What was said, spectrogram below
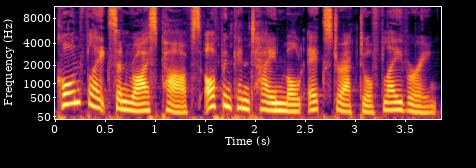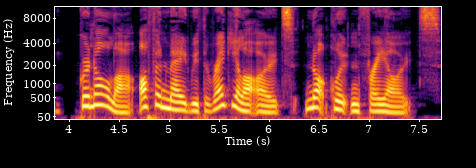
Cornflakes and rice puffs often contain malt extract or flavouring. Granola, often made with regular oats, not gluten free oats.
